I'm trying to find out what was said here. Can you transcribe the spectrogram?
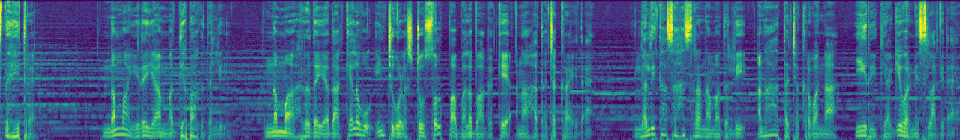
ಸ್ನೇಹಿತರೆ, ನಮ್ಮ ಎದೆಯ ಮಧ್ಯಭಾಗದಲ್ಲಿ ನಮ್ಮ ಹೃದಯದ ಕೆಲವು ಇಂಚುಗಳಷ್ಟು ಸ್ವಲ್ಪ ಬಲಭಾಗಕ್ಕೆ ಅನಾಹತ ಚಕ್ರ ಇದೆ. ಲಲಿತಾ ಸಹಸ್ರನಾಮದಲ್ಲಿ ಅನಾಹತ ಚಕ್ರವನ್ನ ಈ ರೀತಿಯಾಗಿ ವರ್ಣಿಸಲಾಗಿದೆ.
